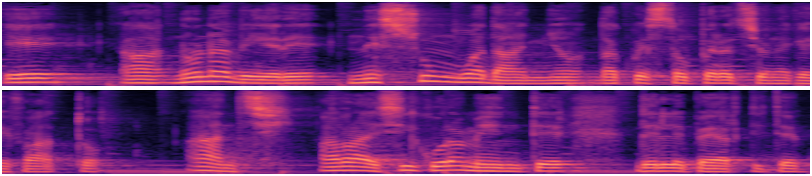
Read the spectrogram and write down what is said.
e a non avere nessun guadagno da questa operazione che hai fatto. Anzi, avrai sicuramente delle perdite.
